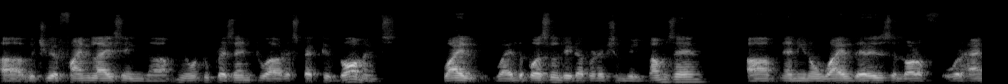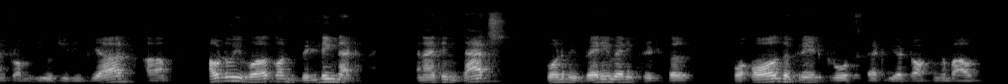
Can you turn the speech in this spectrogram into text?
uh, which we are finalizing, uh, you know, to present to our respective governments. While, while the personal data protection bill comes in, uh, and, you know, while there is a lot of overhang from EU GDPR, uh, how do we work on building that? And I think that's going to be very, very critical for all the great growth that we are talking about,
